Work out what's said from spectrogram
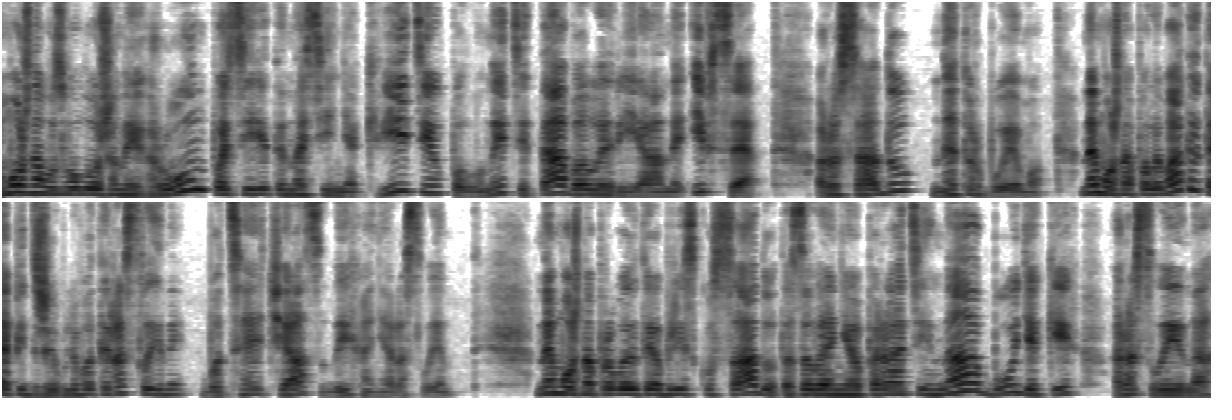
Можна у зволожений ґрунт посіяти насіння квітів, полуниці та валеріани. І все. Розсаду не турбуємо. Не можна поливати та підживлювати рослини, бо це час дихання рослин. Не можна проводити обрізку саду та зелені операції на будь-яких рослинах.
